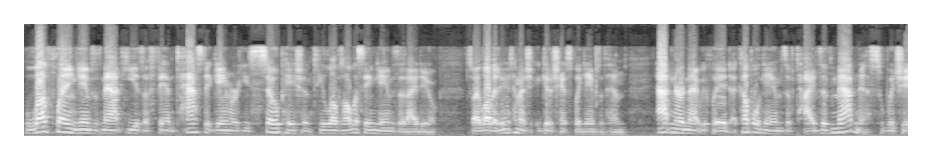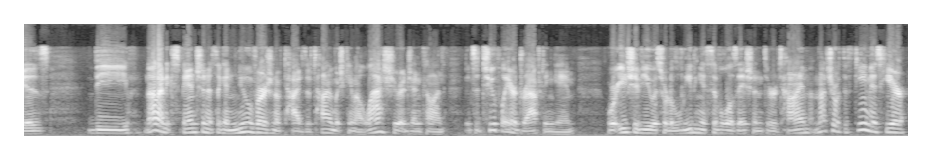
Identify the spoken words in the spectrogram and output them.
Love playing games with Matt. He is a fantastic gamer. He's so patient. He loves all the same games that I do. So I love it anytime I get a chance to play games with him. At Nerd Night, we played a couple games of Tides of Madness, which is the not an expansion, it's like a new version of Tides of Time, which came out last year at Gen Con. It's a two-player drafting game where each of you is sort of leading a civilization through time. I'm not sure what the theme is here,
